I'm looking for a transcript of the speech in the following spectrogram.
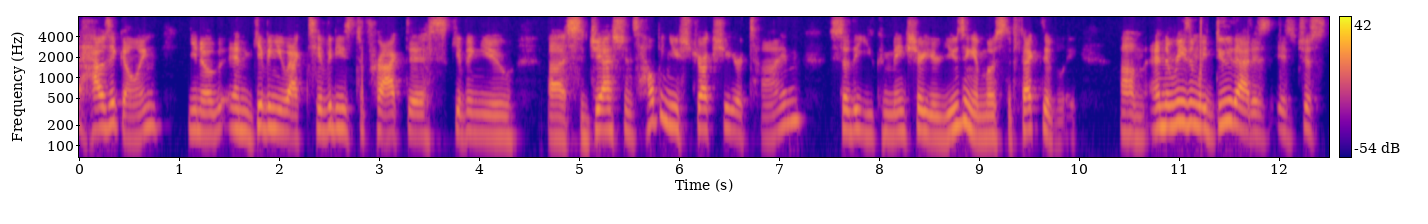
how's it going? You know, and giving you activities to practice, giving you uh, suggestions, helping you structure your time so that you can make sure you're using it most effectively. Um, and the reason we do that is is just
